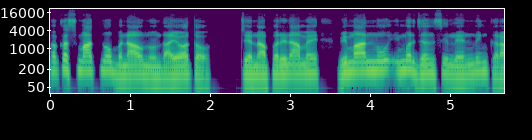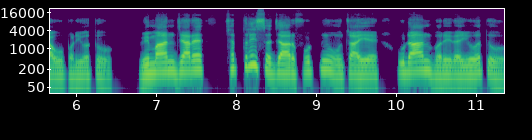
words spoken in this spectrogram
અકસ્માતનો બનાવ નોંધાયો હતો, જેના પરિણામે વિમાનનું ઇમરજન્સી લેન્ડિંગ કરાવવું પડ્યું હતું. વિમાન જ્યારે છત્રીસ હજાર ફૂટની ઊંચાઈએ ઉડાન ભરી રહ્યું હતું,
